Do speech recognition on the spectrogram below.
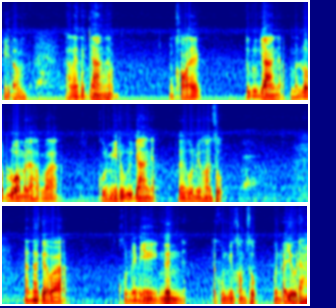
freedom อะไรสักอย่างครับผมขอให้ทุกๆอย่างเนี่ย มันรวบรวมมาแล้วครับว่า คุณมีทุกๆอย่างเนี่ย เพื่อให้คุณมีความสุขนั้นถ้าเกิดว่าคุณไม่มีเงิน แต่คุณมีความสุข คุณก็อยู่ได้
